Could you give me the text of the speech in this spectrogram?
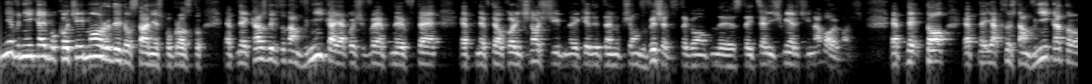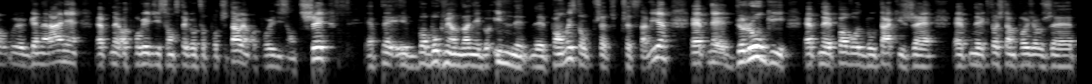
nie wnikaj, bo kociej mordy dostaniesz po prostu. Każdy, kto tam wnika jakoś w, te, w te okoliczności, kiedy ten ksiądz wyszedł z, tego, z tej celi śmierci na wolność, to jak ktoś tam wnika, to generalnie odpowiedzi są z tego, co poczytałem, odpowiedzi są trzy bo Bóg miał dla niego inny e, pomysł, to przedstawiłem. E, drugi e, powód był taki, że ktoś tam powiedział, że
